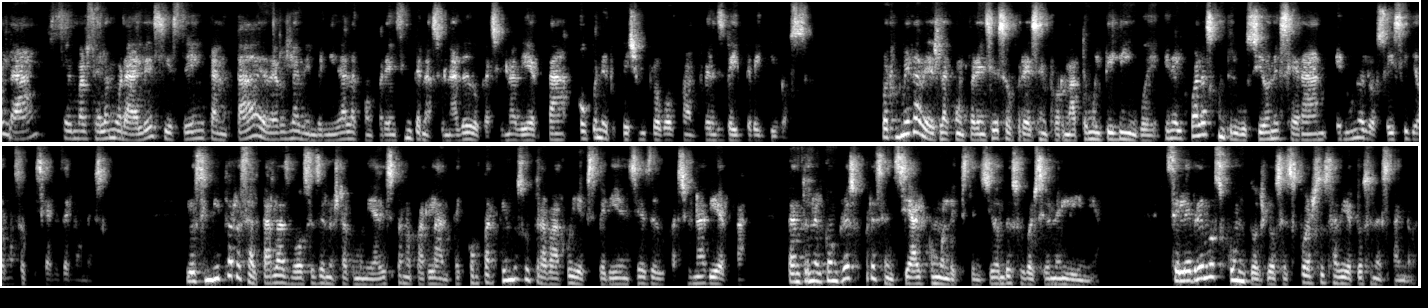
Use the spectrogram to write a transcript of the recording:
Hola, soy Marcela Morales y estoy encantada de darles la bienvenida a la Conferencia Internacional de Educación Abierta Open Education Global Conference 2022. Por primera vez, la conferencia se ofrece en formato multilingüe, en el cual las contribuciones serán en uno de los seis idiomas oficiales de la UNESCO. Los invito a resaltar las voces de nuestra comunidad hispanoparlante compartiendo su trabajo y experiencias de educación abierta, tanto en el Congreso presencial como en la extensión de su versión en línea. Celebremos juntos los esfuerzos abiertos en español.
